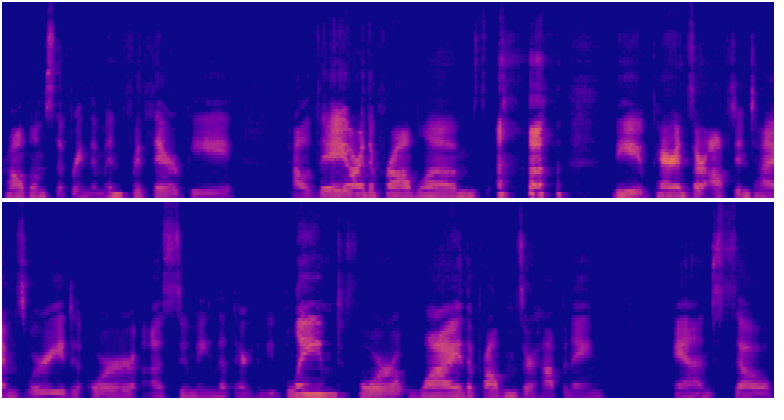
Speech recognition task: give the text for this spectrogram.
problems that bring them in for therapy, how they are the problems. the parents are oftentimes worried or assuming that they're going to be blamed for why the problems are happening. And so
